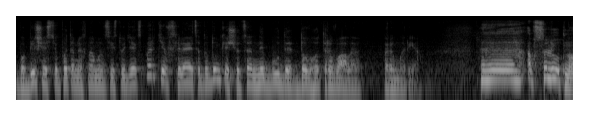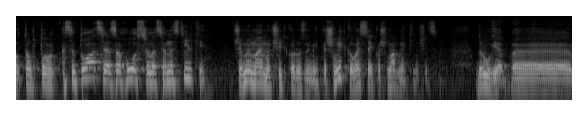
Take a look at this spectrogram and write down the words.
Бо більшість опитаних нами в цій студії експертів схиляється до думки, що це не буде довготривале перемир'я. Е, абсолютно. Тобто ситуація загострилася настільки, що ми маємо чітко розуміти, швидко весь цей кошмар не кінчиться. Друге, е,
